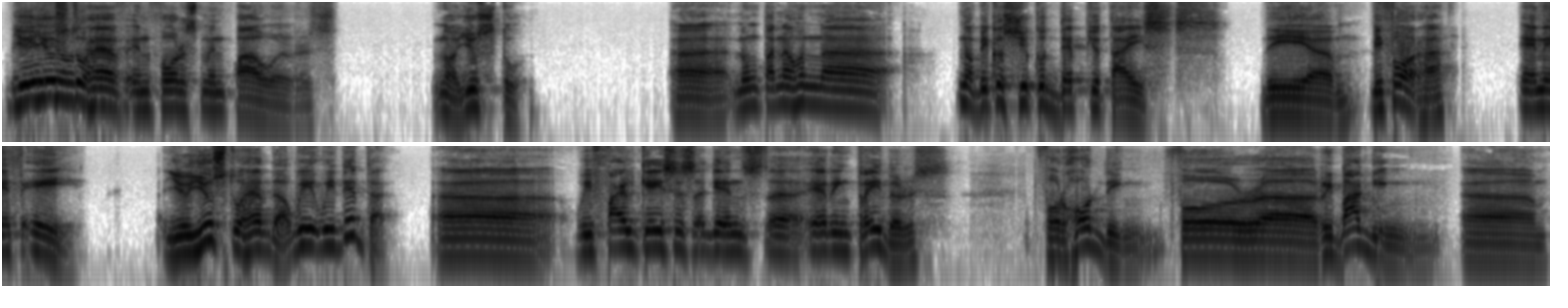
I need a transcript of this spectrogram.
You Bigyan used niyo to have enforcement powers. No, used to. Uh, nung panahon na no because you could deputize the um, before ha NFA. You used to have that. We we did that. Uh, we filed cases against uh, airing traders for hoarding, for uh, rebagging, um,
